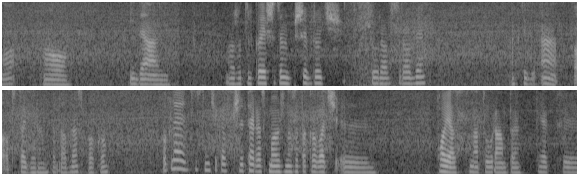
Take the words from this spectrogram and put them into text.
No, o, idealnie. Może tylko jeszcze ten przywróć szuraw zrobię. Aktyw... A, o, od tego rampę, dobra, spoko. W ogóle jestem ciekaw, czy teraz można zapakować y, pojazd na tą rampę, jak y,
